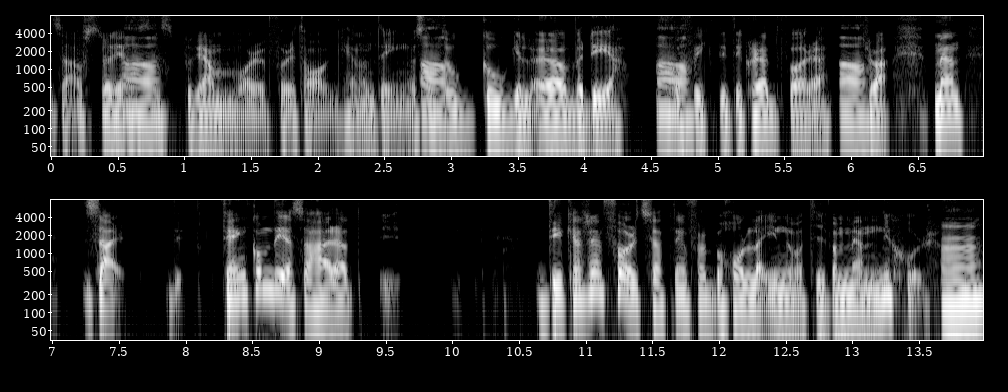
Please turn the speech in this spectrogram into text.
så här, australiensiskt programvaruföretag eller någonting. Och så Ja. tog Google över det ja, och fick lite cred för det. Ja. Tror jag. Men så här, tänk om det är så här att det kanske är en förutsättning för att behålla innovativa människor. mm.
